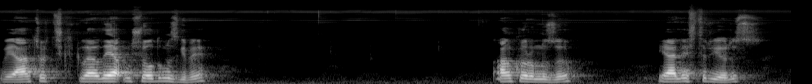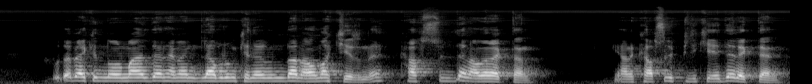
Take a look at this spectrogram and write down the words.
ve anterior çıkıklarda yapmış olduğumuz gibi ankorumuzu yerleştiriyoruz. Bu da belki normalden hemen labrum kenarından almak yerine kapsülden alaraktan yani kapsülü plike ederekten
